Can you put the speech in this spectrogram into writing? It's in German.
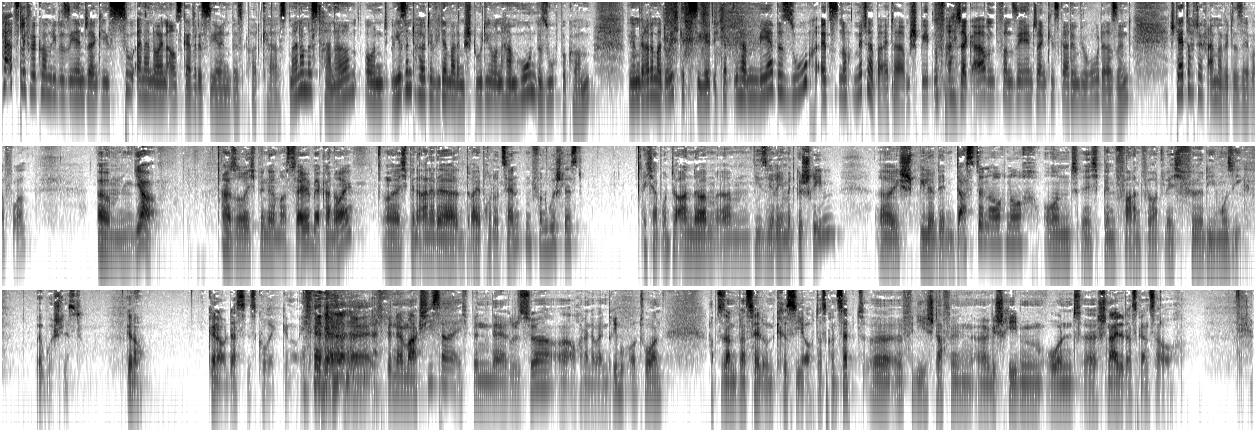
Herzlich willkommen, liebe Serienjunkies, zu einer neuen Ausgabe des Serienbiz Podcast. Mein Name ist Hanna und wir sind heute wieder mal im Studio und haben hohen Besuch bekommen. Wir haben gerade mal durchgezählt. Ich glaube, wir haben mehr Besuch, als noch Mitarbeiter am späten Freitagabend von Serienjunkies gerade im Büro da sind. Stellt euch doch einmal bitte selber vor. Ähm, ja, also ich bin der Marcel Becker-Neu. Äh, Ich bin einer der drei Produzenten von Wishlist. Ich habe unter anderem ähm, die Serie mitgeschrieben. Äh, ich spiele den Dustin auch noch und ich bin verantwortlich für die Musik bei Wishlist. Genau. Genau, das ist korrekt, genau. Ich bin, der, äh, ich bin der Marc Schießer, ich bin der Regisseur, äh, auch einer der beiden Drehbuchautoren. Habe zusammen mit Marcel und Chrissy auch das Konzept äh, für die Staffeln äh, geschrieben und äh, schneide das Ganze auch.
